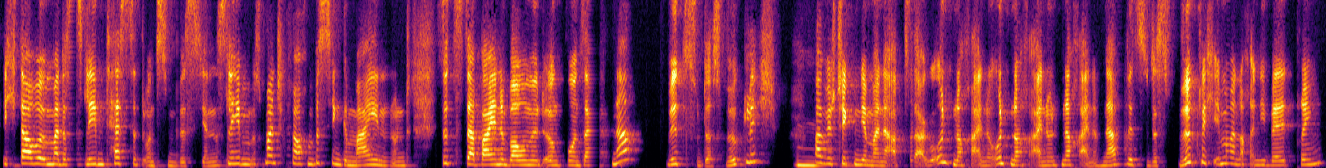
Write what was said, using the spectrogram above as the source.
ich glaube immer, das Leben testet uns ein bisschen. Das Leben ist manchmal auch ein bisschen gemein und sitzt da Beine baumelt irgendwo und sagt, na, willst du das wirklich? Mhm. Ah, wir schicken dir mal eine Absage und noch eine und noch eine und noch eine. Na, willst du das wirklich immer noch in die Welt bringen?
